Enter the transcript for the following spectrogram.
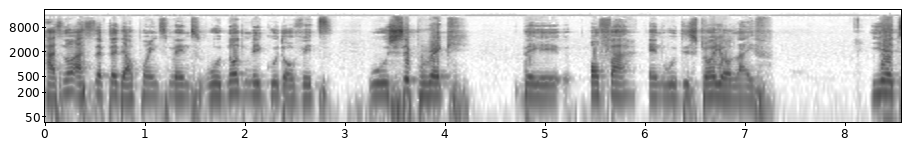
has not accepted the appointment, will not make good of it, will shipwreck the offer and will destroy your life. Yet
